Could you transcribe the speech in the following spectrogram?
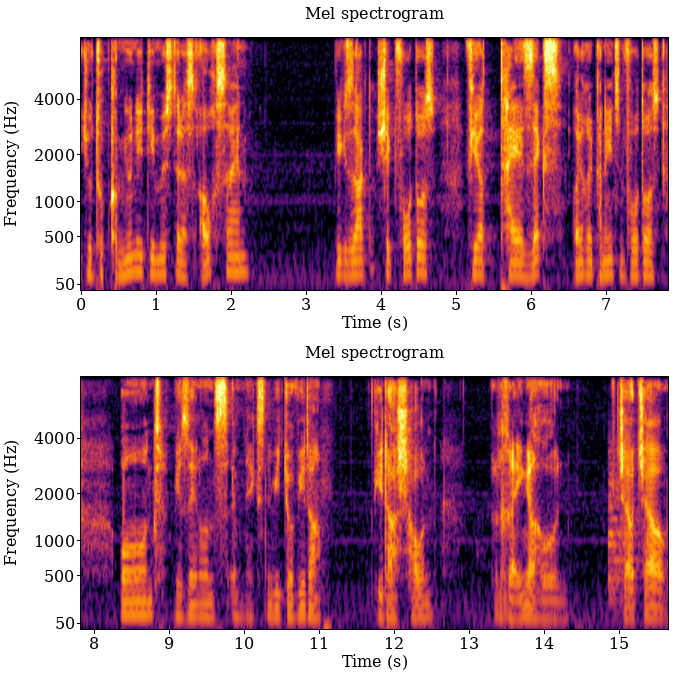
YouTube Community müsste das auch sein. Wie gesagt, schickt Fotos für Teil 6, eure Kaninchenfotos. Und wir sehen uns im nächsten Video wieder. Wieder schauen, reingehauen. Ciao, ciao.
